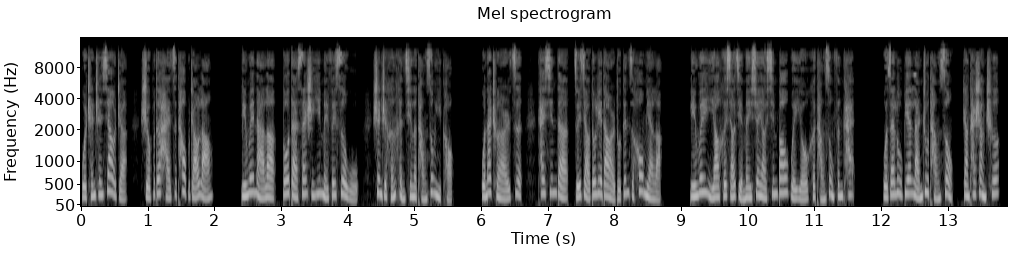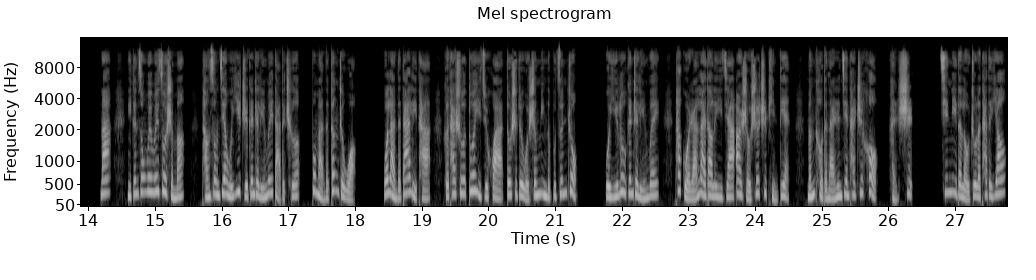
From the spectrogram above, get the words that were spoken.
我沉沉笑着，舍不得孩子套不着狼。林薇拿了 Boda 三十一眉飞色舞，甚至狠狠亲了唐宋一口。我那蠢儿子开心的嘴角都裂到耳朵根子后面了。林薇以要和小姐妹炫耀新包为由和唐宋分开。我在路边拦住唐宋，让他上车。妈，你跟踪微微做什么？唐宋见我一直跟着林薇打的车，不满的瞪着我。我懒得搭理他，和他说多一句话都是对我生命的不尊重。我一路跟着林薇，他果然来到了一家二手奢侈品店。门口的男人见他之后，很是亲密的搂住了他的腰，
